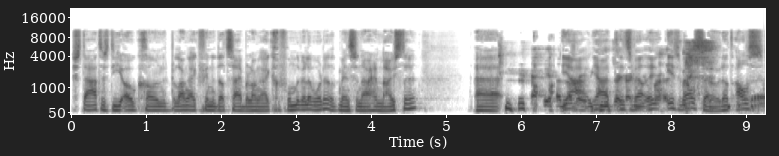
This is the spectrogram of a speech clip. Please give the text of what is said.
status die ook gewoon het belangrijk vinden dat zij belangrijk gevonden willen worden. Dat mensen naar hen luisteren. Uh, ja, ja, ja het is wel, het is wel zo. Dat als,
